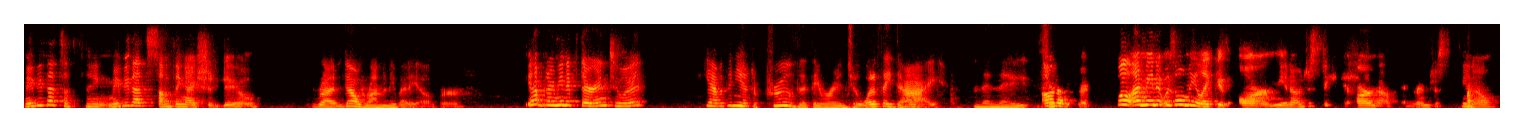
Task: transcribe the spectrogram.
Maybe that's a thing. Maybe that's something I should do. run don't run anybody over. Yeah, but I mean, if they're into it, Yeah, but then you have to prove that they were into it. What if they die? And then they oh. Well, I mean, it was only like his arm, you know, just stick your arm out there and just, you know,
